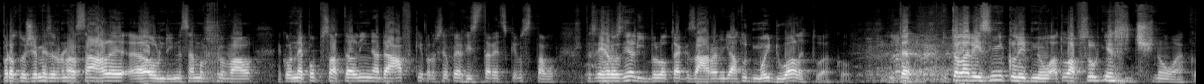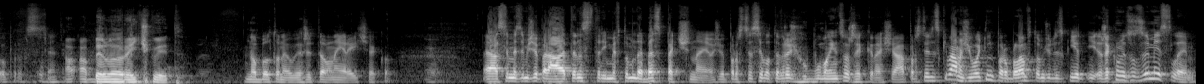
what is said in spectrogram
protože mi zrovna zasáhli eh, Londýn, jsem řval jako nepopsatelný nadávky, prostě úplně v hysterickém stavu. To se jí hrozně líbilo, tak zároveň dělá tu moji dualitu, jako. Tu, te, tu televizní klidnou a tu absolutně říčnou, jako prostě. A, a byl Rage Quit. No byl to neuvěřitelný rage, jako. A já si myslím, že právě ten stream je v tom nebezpečný, jo, že prostě si otevřeš hubu a něco řekneš. Já prostě vždycky mám životní problém v tom, že vždycky řeknu něco, co si myslím.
